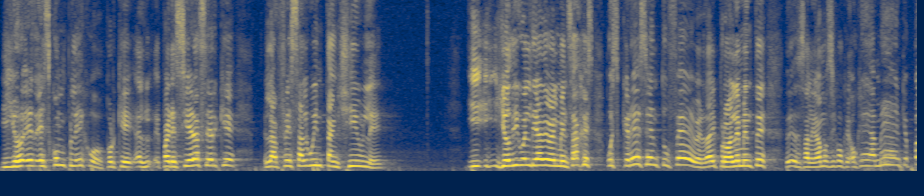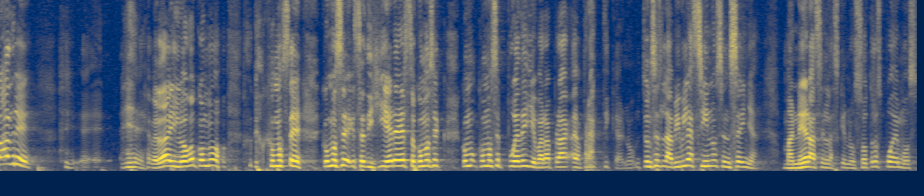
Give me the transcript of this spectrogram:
Y yo, es, es complejo porque pareciera ser que la fe es algo intangible y, yo digo el día de hoy, el mensaje es, pues crece en tu fe, ¿verdad? Y probablemente eh, salgamos así como que, ok, amén, qué padre. ¿Verdad? Y luego, ¿cómo, cómo, se, cómo se, digiere esto? ¿Cómo se, cómo, cómo se puede llevar a, a, práctica? ¿no? Entonces, la Biblia sí nos enseña maneras en las que nosotros podemos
